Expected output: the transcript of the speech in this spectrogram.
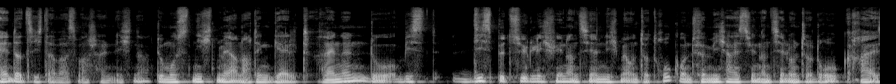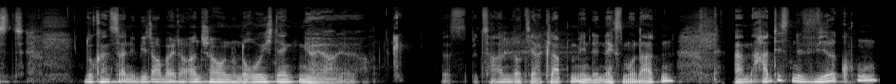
ändert sich da was wahrscheinlich. Ne? Du musst nicht mehr nach dem Geld rennen, du bist diesbezüglich finanziell nicht mehr unter Druck und für mich heißt finanziell unter Druck heißt, du kannst deine Mitarbeiter anschauen und ruhig denken, ja, ja, ja, ja, das Bezahlen wird ja klappen in den nächsten Monaten. Ähm, hat es eine Wirkung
